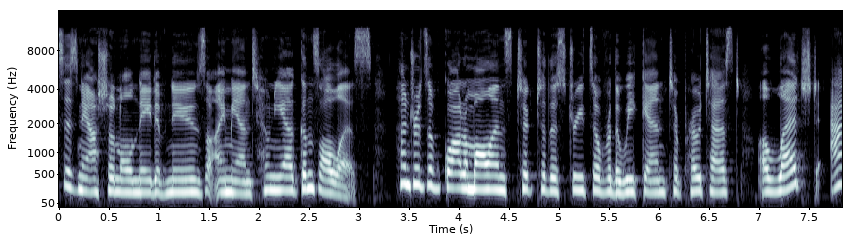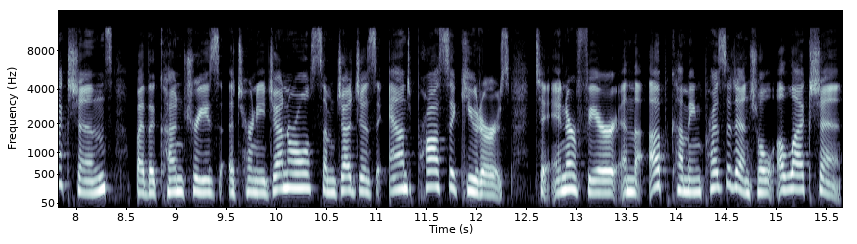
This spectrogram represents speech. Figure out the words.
This is National Native News. I'm Antonia Gonzalez. Hundreds of Guatemalans took to the streets over the weekend to protest alleged actions by the country's attorney general, some judges, and prosecutors to interfere in the upcoming presidential election.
